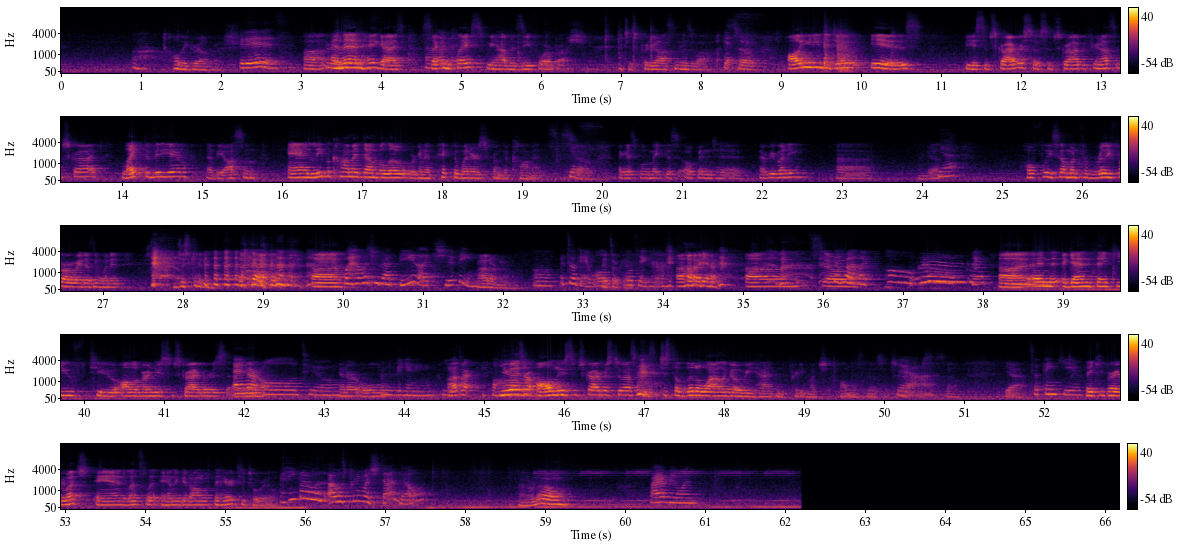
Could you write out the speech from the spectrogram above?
Oh, Holy grail brush. it is. Uh, It and then, is. hey guys, I second place, we have a Z4 brush, which is pretty awesome as well. Yes. So all you need to do is be a subscriber. So subscribe if you're not subscribed. Like the video, that'd be awesome. And leave a comment down below. We're gonna pick the winners from the comments. Yes. So I guess we'll make this open to everybody. Uh, I guess. Yeah. Hopefully someone from really far away doesn't win it. Just kidding. uh, well, how much would that be, like shipping? I don't know. Oh, it's okay. We'll It's okay. we'll take care of it. Oh yeah. Um, so, like, oh, crap, uh, and again, thank you to all of our new subscribers. And our old too. And our old from the beginning. You Uh, guys are. you guys are all new subscribers to us because just a little while ago we had pretty much almost no subscribers. Yeah. So, yeah. So thank you. Thank you very much, and let's let Anna get on with the hair tutorial. I think I was I was pretty much done. though. I don't know. Bye everyone.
